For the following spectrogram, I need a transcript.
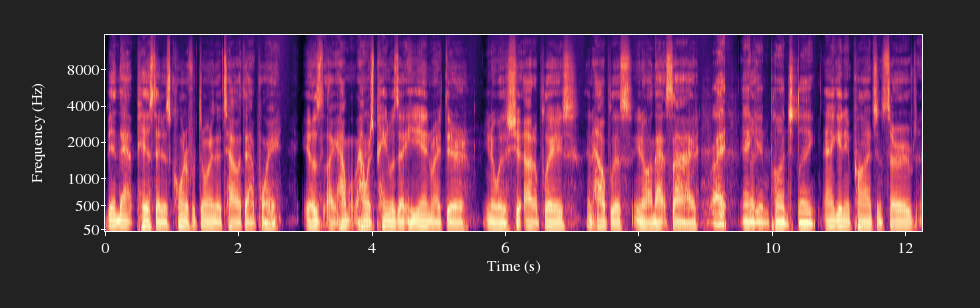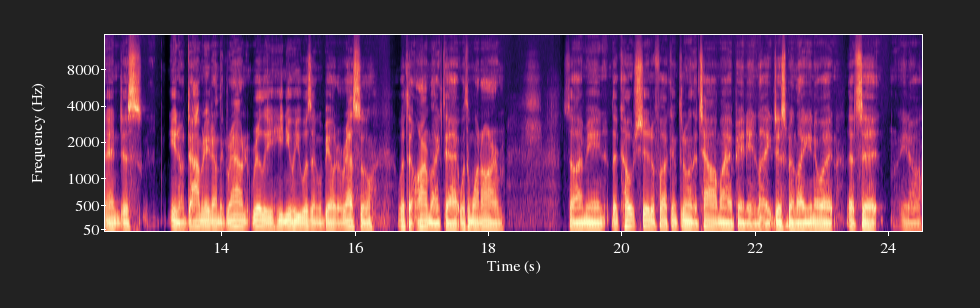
been that pissed at his corner for throwing the towel at that point. It was like how how much pain was that he in right there? You know, with his shit out of place and helpless. You know, on that side right. And getting punched like and getting punched and served and just you know dominate on the ground. Really, he knew he wasn't going to be able to wrestle with an arm like that with one arm. So I mean, the coach should have fucking thrown in the towel, in my opinion. Like just been like, you know what, that's it. You know,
